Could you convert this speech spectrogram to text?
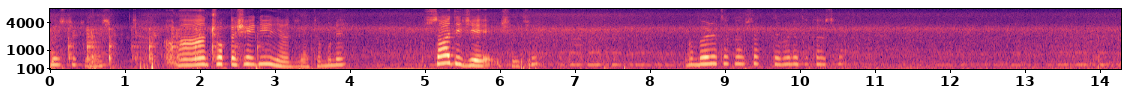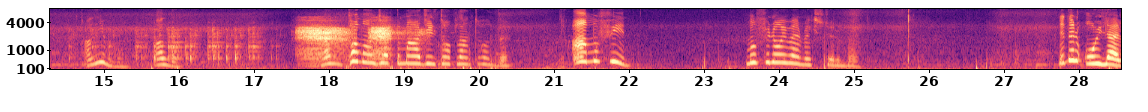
Gözlük var. Aman çok da şey değil yani zaten. Bu ne? Bu sadece şey için. Bunu böyle takarsak da böyle takarsak. Alayım mı? Aldım. Tam alacaktım acil toplantı oldu. Aa muffin. Muffin'e oy vermek istiyorum ben. Neden oylar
